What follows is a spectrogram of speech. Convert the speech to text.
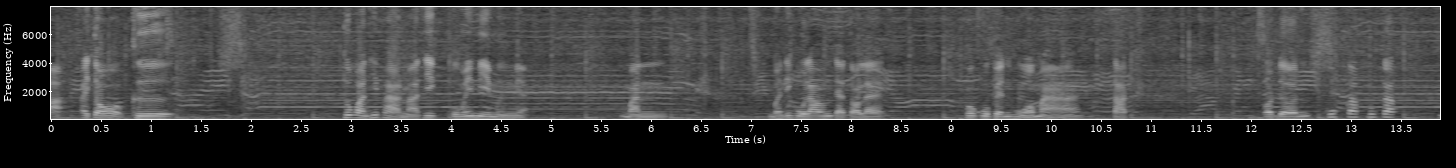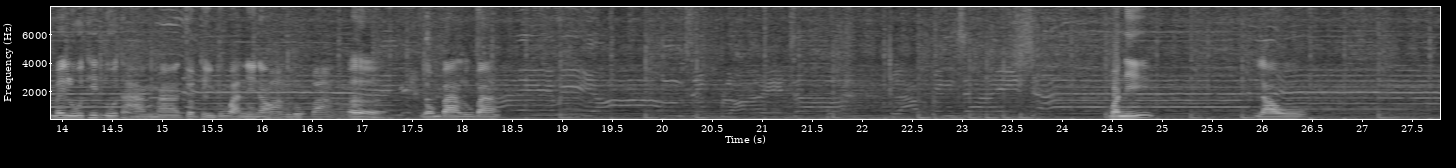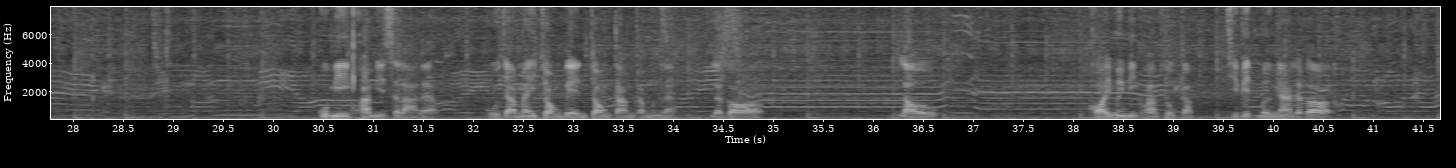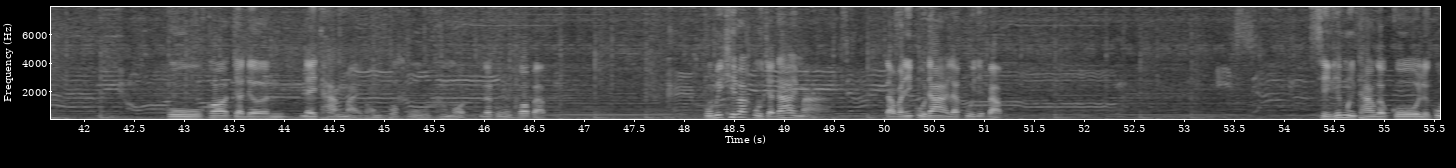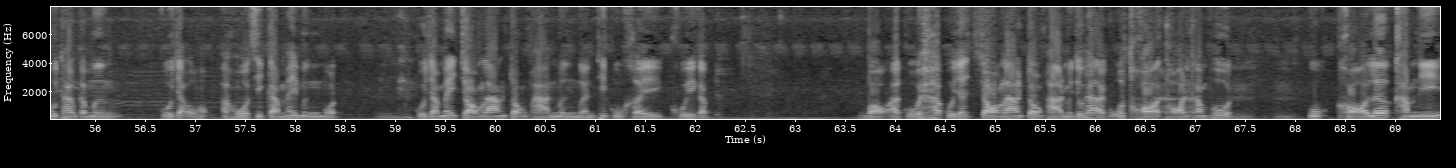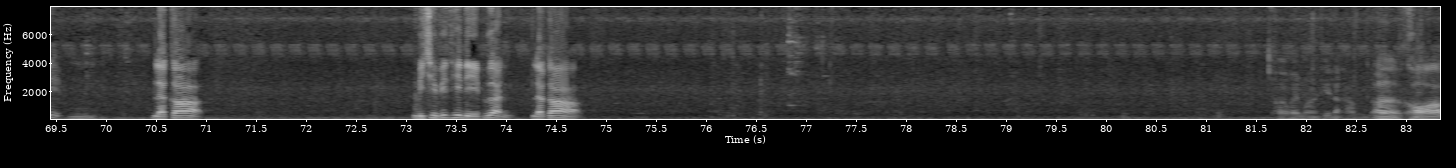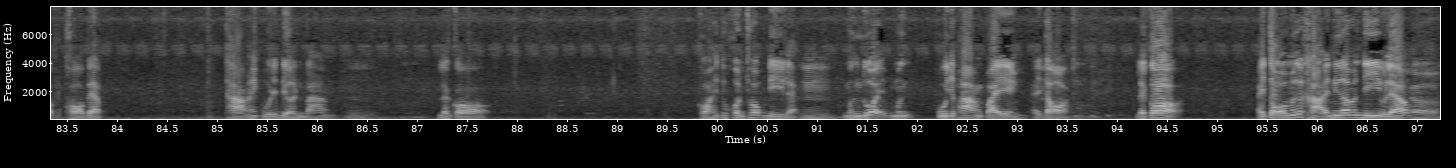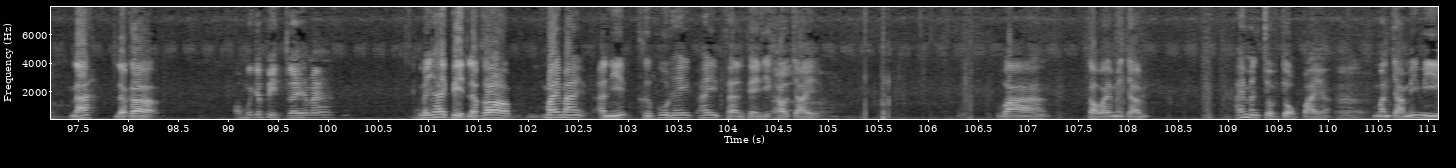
อะไอโตคือ ทุกวันที่ผ่านมาที่กูไม่มีมึงเนี่ย มันเหมือนที่กูเล่าตั้งแต่ตอนแรก พวกกูเป็นหัวหมาตัด ก็เดินกุ๊กกักกุ๊กกักไม่รู้ทิศรู้ทางมาจนถึงทุกวันนี้เนาะบ้างลูกบ้าง เออล้มบ้างรู้บ้าง วันนี้เรา กูมีความอิสระแล้ว กูจะไม่จองเวรจองกรรมกับมึงแล้ว แล้วก็เราขอให้มึงมีความสุขกับชีวิตมึงนะ แล้วก็ กูก็จะเดินในทางใหม่ของพวกกูทั้งหมด แล้วกูก็แบบ กูไม่คิดว่ากูจะได้มา แต่วันนี้กูได้แล้วกูจะแบบ สิ่งที่มึงทำกับกู หรือกูทำกับมึง กูจะอโหสิกรรมให้มึงหมด กูจะไม่จองล้างจองผ่านมึงเหมือนที่กูเคยคุยกับ บอกอากูไว้ว่ากูจะจองล้างจองผ่านมึงทุกท่ากูขอถอนคำพูดอืมอืมกูขอเลิกคำนี้อืมแล้วก็ มีชีวิตที่ดีเพื่อน แล้วก็ ค่อยๆมาทีละคำเออ ขอขอแบบทางให้กูได้เดินบ้างอืมแล้วก็ ขอให้ทุกคนโชคดีแหละ อืม มึงด้วยมึงกูจะพามึงไปเอง ไอ้ต่ออแล้วก็ไอ้โตมันก็ขายเนื้อมันดีอยู่แล้ว เออนะ แล้วก็อ๋อมึงจะปิดเลยใช่ไหม ไม่ใช่ปิดแล้วก็ไม่ไม่อันนี้คือพูดให้ให้แฟนเพลงที่เข้าใจ ว่าต่อไปมันจะให้มันจบจบๆไปอะ เออมันจะไม่มี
